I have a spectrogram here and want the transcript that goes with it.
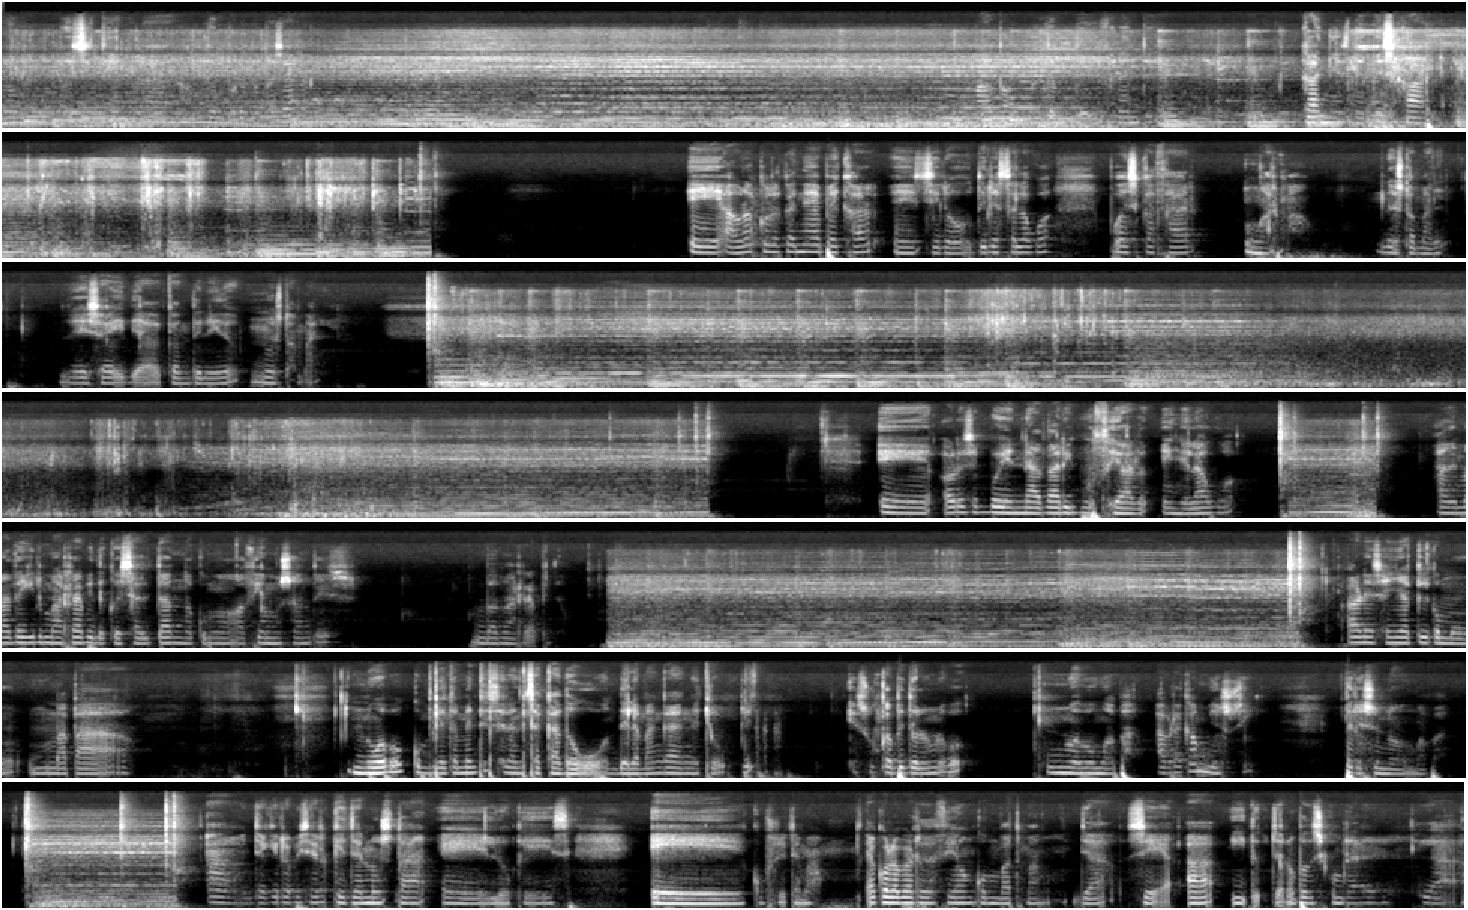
no existían en la temporada pasada. Mapa completamente diferente, cañas de pescar. Eh, ahora con la caña de pescar, eh, si lo tiras al agua, puedes cazar un arma. No está mal. Esa idea que han tenido no está mal. Eh, ahora se puede nadar y bucear en el agua. Además de ir más rápido que saltando como hacíamos antes. Va más rápido. Ahora enseño aquí como un mapa nuevo completamente. Se lo han sacado de la manga, han hecho es un capítulo nuevo, un nuevo mapa. ¿Habrá cambios? Sí, pero es un nuevo mapa. Ah, ya quiero avisar que ya no está eh, lo que es, eh, ¿cómo se llama? La colaboración con Batman. Ya se ha ido, ya no puedes comprar la,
